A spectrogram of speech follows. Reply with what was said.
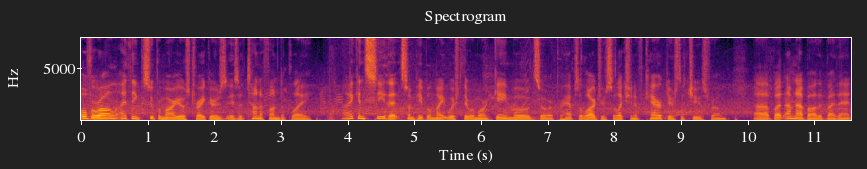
Overall, I think Super Mario Strikers is a ton of fun to play. I can see that some people might wish there were more game modes or perhaps a larger selection of characters to choose from, uh, but I'm not bothered by that.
